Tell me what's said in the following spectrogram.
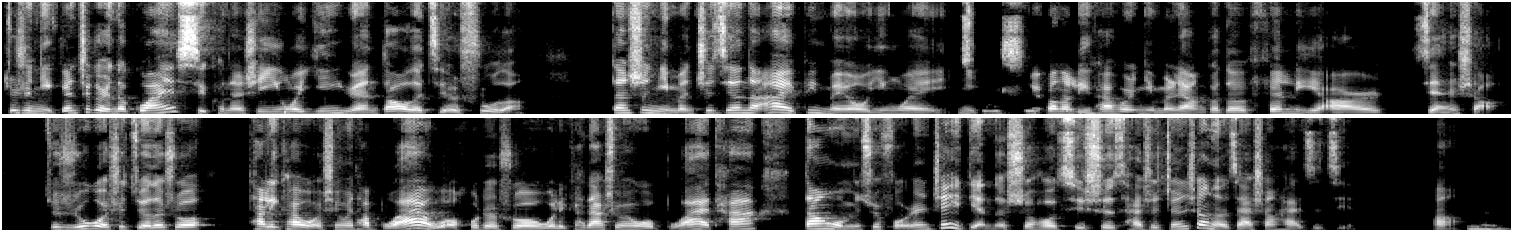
就是你跟这个人的关系可能是因为姻缘到了结束了，但是你们之间的爱并没有因为你对方的离开或者你们两个的分离而减少。就是如果是觉得说他离开我是因为他不爱我，或者说我离开他是因为我不爱他，当我们去否认这一点的时候，其实才是真正的在伤害自己啊。嗯。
